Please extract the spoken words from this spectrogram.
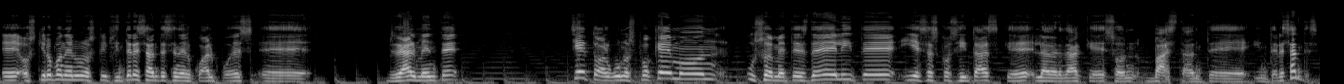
eh, os quiero poner unos clips interesantes en el cual pues eh, realmente cheto algunos Pokémon, uso MTs de élite y esas cositas que la verdad que son bastante interesantes.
